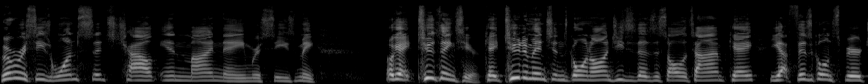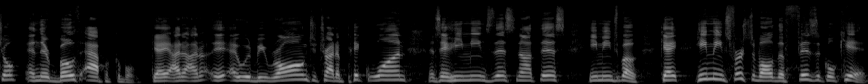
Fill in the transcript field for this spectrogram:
Whoever receives one such child in my name receives me. Okay, two things here. Okay, two dimensions going on. Jesus does this all the time. Okay, you got physical and spiritual, and they're both applicable. Okay, I, I, it would be wrong to try to pick one and say he means this, not this. He means both. Okay, he means first of all the physical kid.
